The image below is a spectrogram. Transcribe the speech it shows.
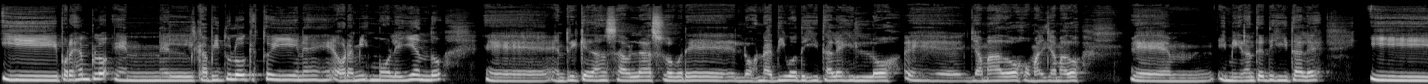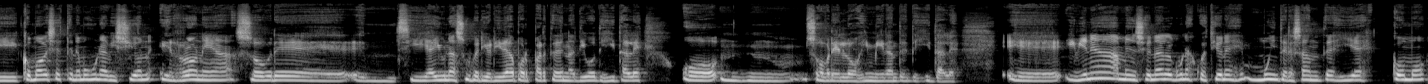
Y, por ejemplo, en el capítulo que estoy eh, ahora mismo leyendo, eh, Enrique Danza habla sobre los nativos digitales y los eh, llamados o mal llamados inmigrantes digitales y cómo a veces tenemos una visión errónea sobre si hay una superioridad por parte de nativos digitales o mm, sobre los inmigrantes digitales. y viene a mencionar algunas cuestiones muy interesantes y es cómo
